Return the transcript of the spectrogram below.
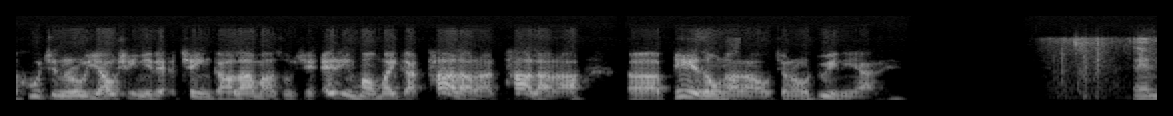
အခုကျွန်တော်တို့ရောက်ရှိနေတဲ့အချိန်ကာလမှာဆိုရှင်အဲ့ဒီမှောင်မိုက်ကထလာတာထလာတာအာပြည့်စုံလာတာကိုကျွန်တော်တို့တွေ့နေရတယ် And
